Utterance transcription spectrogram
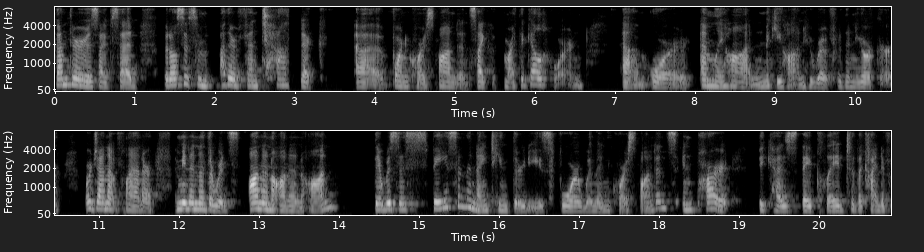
Gunther, as I've said, but also some other fantastic uh, foreign correspondents like Martha Gellhorn um, or Emily Hahn, Mickey Hahn, who wrote for The New Yorker, or Janet Flanner. I mean, in other words, on and on and on. There was a space in the 1930s for women correspondents, in part because they played to the kind of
